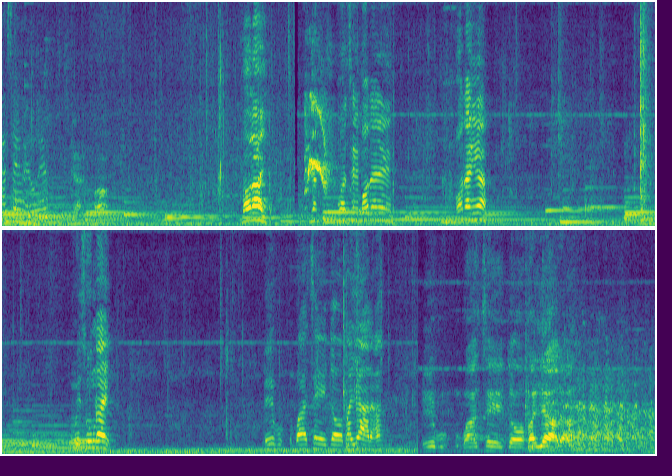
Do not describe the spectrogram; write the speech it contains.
Bán xe phải không em? Dạ, có. Vào đây. Nhận qua xe bỏ đây em. Bỏ đây nha. Người xuống đây. Để qua xe cho bà già đã. Để qua xe cho bà già đã.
